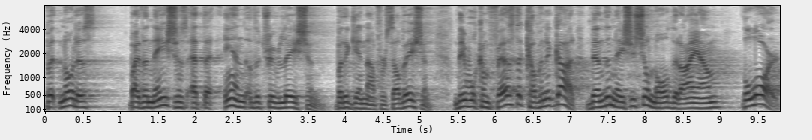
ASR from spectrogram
but notice by the nations at the end of the tribulation, but again, not for salvation. They will confess the covenant God. Then the nations shall know that I am the Lord.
